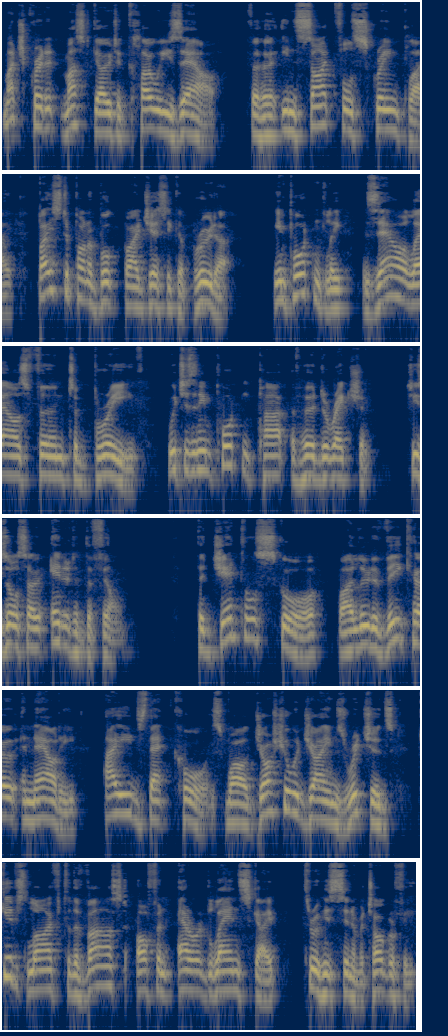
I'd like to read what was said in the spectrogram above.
Much credit must go to Chloe Zhao for her insightful screenplay based upon a book by Jessica Bruder. Importantly, Zhao allows Fern to breathe, which is an important part of her direction. She's also edited the film. The gentle score by Ludovico Einaudi aids that cause, while Joshua James Richards gives life to the vast, often arid landscape through his cinematography.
